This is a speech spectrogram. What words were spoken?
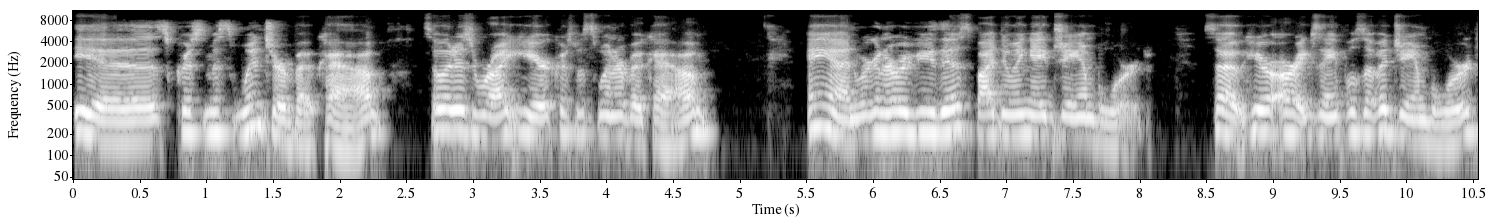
is Christmas winter vocab. So it is right here, Christmas winter vocab. And we're going to review this by doing a Jamboard. So here are examples of a Jamboard.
